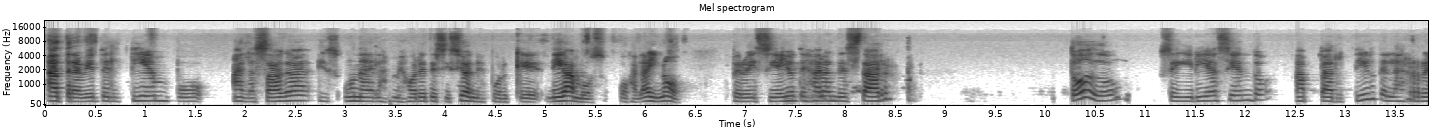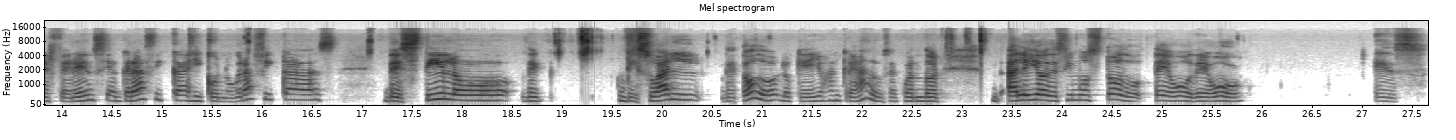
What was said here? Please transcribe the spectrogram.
a través del tiempo a la saga es una de las mejores decisiones, porque digamos, ojalá y no, pero si ellos dejaran de estar, todo seguiría siendo a partir de las referencias gráficas, iconográficas, de estilo, de visual, de todo lo que ellos han creado. O sea, cuando Ale y yo decimos todo, T-O-D-O, es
